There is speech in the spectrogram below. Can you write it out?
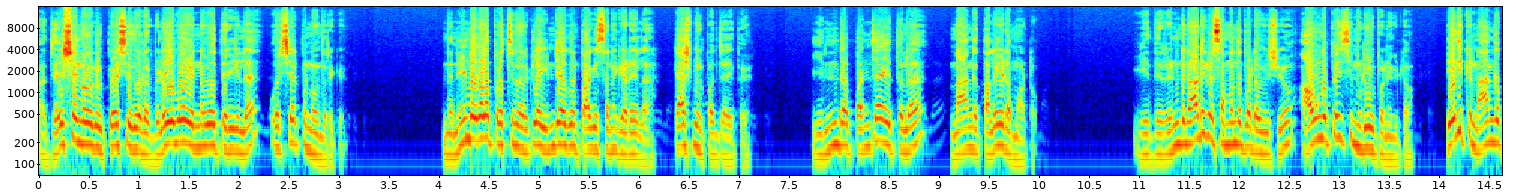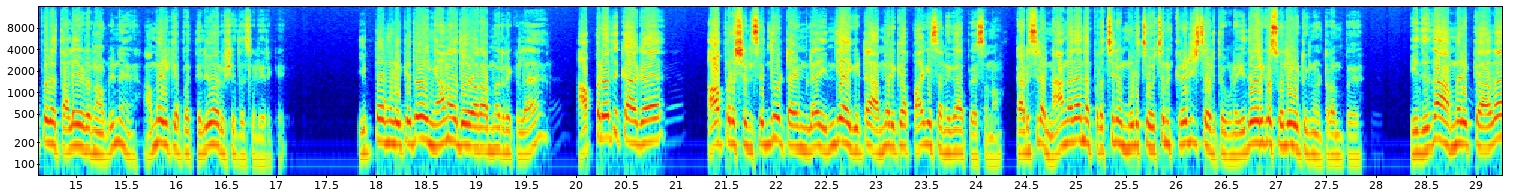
ஜெய்சங்கர் அவர்கள் பேசியதோட விளைவோ என்னவோ தெரியல ஒரு ஸ்டேட்மெண்ட் வந்திருக்கு. இந்த நீண்டகால பிரச்சனை இருக்குல்ல இந்தியாவுக்கும் பாகிஸ்தானுக்கும் இடையில காஷ்மீர் பஞ்சாயத்து. இந்த பஞ்சாயத்துல நாங்க தலையிட மாட்டோம். இது ரெண்டு நாடுகள் சம்பந்தப்பட்ட விஷயம் அவங்க பேசி முடிவு பண்ணிக்கிட்டோம். எதுக்கு நாங்க போய் தலையிடணும் அப்படின்னு அமெரிக்கா இப்ப தெளிவா விஷயத்த சொல்லியிருக்கு. இப்போ உங்களுக்கு ஏதோ ஞான உதவி வரா மாதிரி இருக்குல்ல அப்புறம் எதுக்காக ஆபரேஷன் சிந்து டைம்ல இந்தியா கிட்ட அமெரிக்கா பாகிஸ்தானுக்காக பேசணும்? கடைசியில நாங்க தான் இந்த பிரச்சனையை முடிச்சு வச்சுன்னு கிரெடிட்ஸ் எடுத்துக்கணும். இது வரைக்கும் சொல்லிக்கிட்டு இருக்கணும் ட்ரம்ப். இதுதான் அமெரிக்காவை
